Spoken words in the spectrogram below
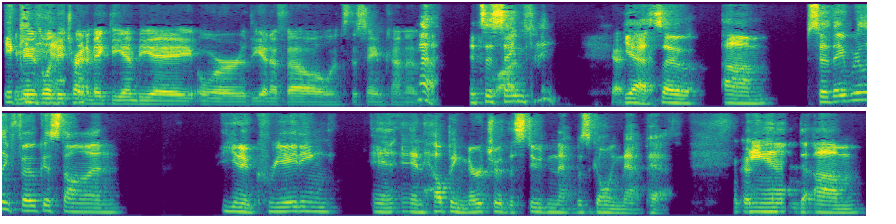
it you may as well happen. be trying to make the nba or the nfl it's the same kind of yeah. It's the same thing. Okay. yeah. So um so they really focused on you know creating and, and helping nurture the student that was going that path. Okay. And um,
